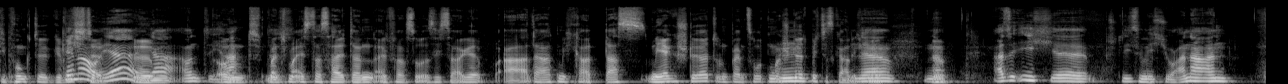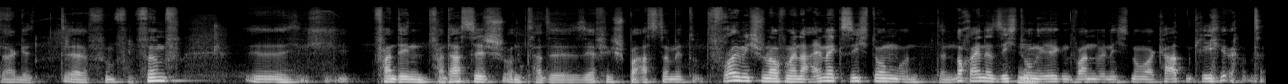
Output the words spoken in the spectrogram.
die Punkte gewichte. Genau, ja, ähm, ja. Und, ja, und manchmal ist das halt dann einfach so, dass ich sage, ah, da hat mich gerade das mehr gestört und beim zweiten Mal mhm. Stört mich das gar nicht ja, mehr. Ja. Also ich äh, schließe mich Joanna an, sage äh, 5 von 5. Äh, ich fand den fantastisch und hatte sehr viel Spaß damit und freue mich schon auf meine IMAX-Sichtung und dann noch eine Sichtung hm. irgendwann, wenn ich nochmal Karten kriege. Und,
